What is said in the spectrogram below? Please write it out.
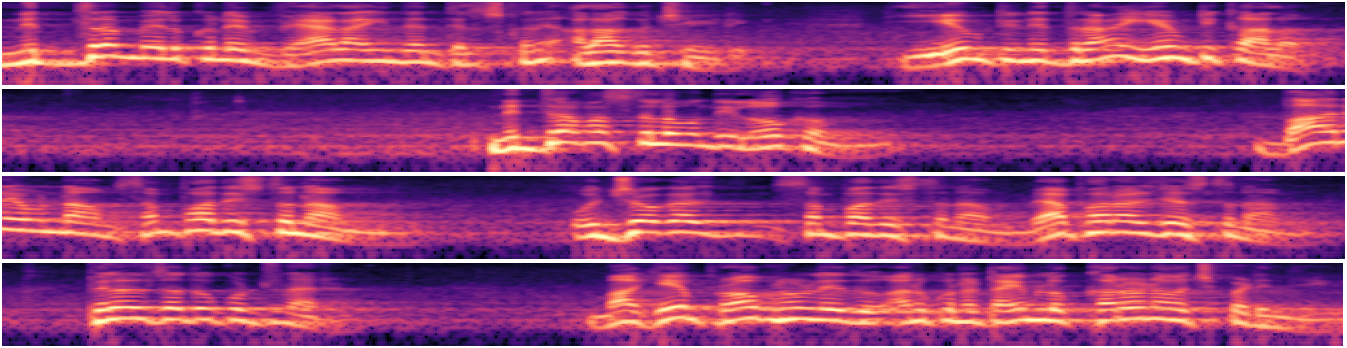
నిద్ర మేలుకునే వేళ అయిందని తెలుసుకొని అలాగూ చేయండి. ఏమిటి నిద్ర? ఏమిటి కాలం? నిద్రావస్థలో ఉంది లోకం. బాగానే ఉన్నాం సంపాదిస్తున్నాం ఉద్యోగాలు సంపాదిస్తున్నాం వ్యాపారాలు చేస్తున్నాం పిల్లలు చదువుకుంటున్నారు. మాకేం ప్రాబ్లం లేదు అనుకున్న టైంలో కరోనా వచ్చి పడింది.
